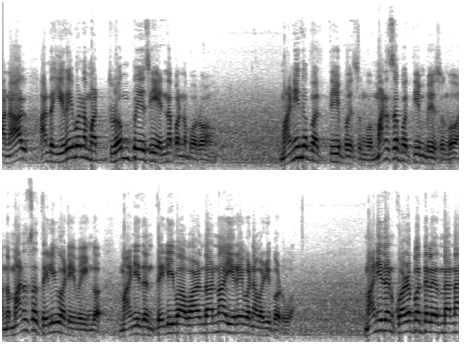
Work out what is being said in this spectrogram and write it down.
ஆனால் அந்த இறைவனை மற்றும் பேசி என்ன பண்ண போகிறோம் மனித பற்றியும் பேசுங்க மனசை பற்றியும் பேசுங்க அந்த மனசை தெளிவடைய வைங்க. மனிதன் தெளிவாக வாழ்ந்தான்னா இறைவனை வழிபடுவான். மனிதன் குழப்பத்தில் இருந்தான்னா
